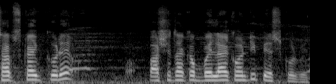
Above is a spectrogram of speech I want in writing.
সাবস্ক্রাইব করে পাশে থাকা বেল আইকনটি প্রেস করবেন।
